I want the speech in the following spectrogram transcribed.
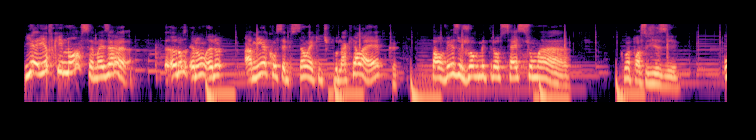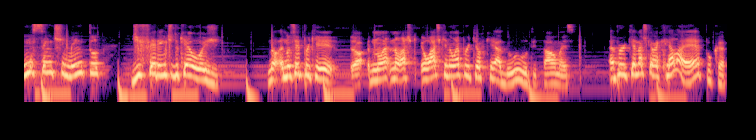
E aí eu fiquei, nossa, mas era. Eu não, eu não, eu não, a minha concepção é que, tipo, naquela época, talvez o jogo me trouxesse uma. Como eu posso dizer? Um sentimento diferente do que é hoje. Não, eu não sei porque. Não é, não, acho, eu acho que não é porque eu fiquei adulto e tal, mas. É porque acho que naquela época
